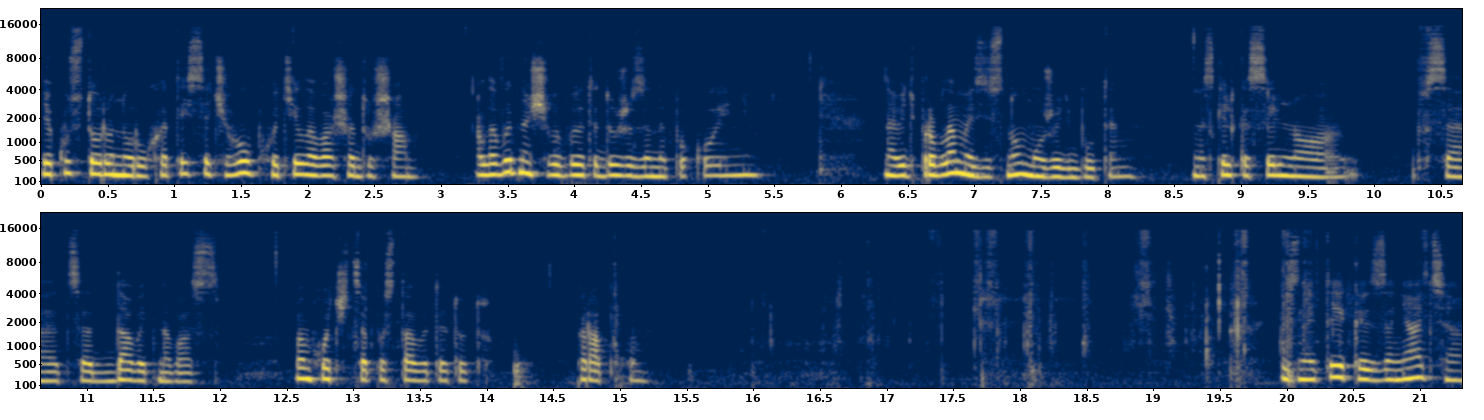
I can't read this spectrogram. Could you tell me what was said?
в яку сторону рухатися, чого б хотіла ваша душа. Але видно, що ви будете дуже занепокоєні. Навіть проблеми зі сном можуть бути. Наскільки сильно все це давить на вас. Вам хочеться поставити тут крапку. І знайти якесь заняття,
